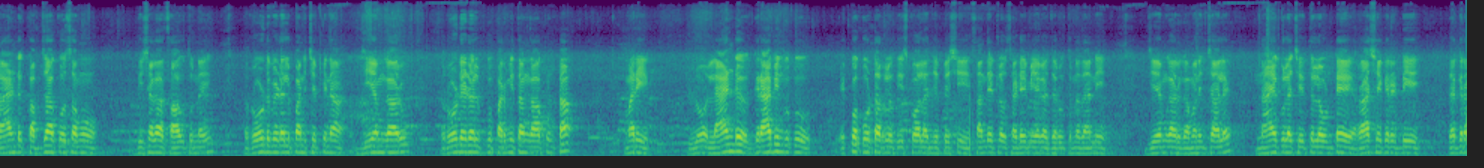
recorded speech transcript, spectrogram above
ల్యాండ్ కబ్జా కోసము దిశగా సాగుతున్నాయి. రోడ్డు వెడల్పు అని చెప్పిన జిఎం గారు రోడ్ వెడల్పుకు పరిమితం కాకుండా మరి లో ల్యాండ్ గ్రాబింగ్కు ఎక్కువ కోటర్లు తీసుకోవాలని చెప్పేసి సందెట్లో సడేమియాగా జరుగుతున్న దాన్ని జిఎం గారు గమనించాలి. నాయకుల చేతుల్లో ఉంటే రాజశేఖర రెడ్డి దగ్గర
